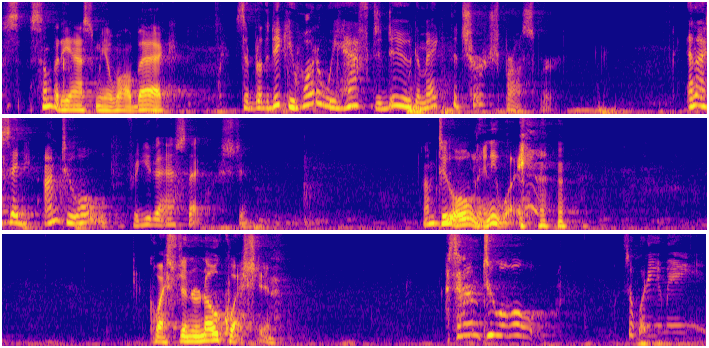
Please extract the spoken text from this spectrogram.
Somebody asked me a while back, said, Brother Dickey, what do we have to do to make the church prosper? And I said, I'm too old for you to ask that question. I'm too old anyway. question or no question. I said, I'm too old. So, what do you mean?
